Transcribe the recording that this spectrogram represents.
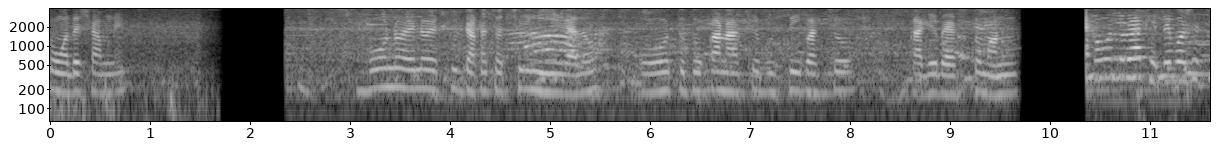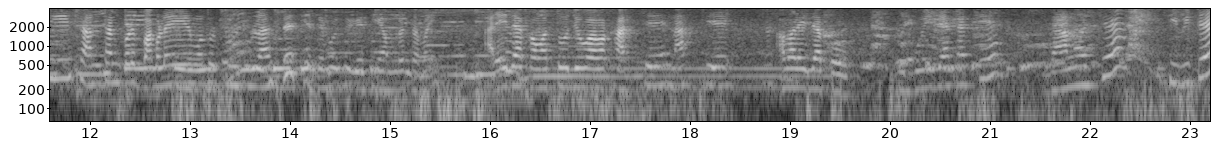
তোমাদের সামনে। বোনও এলো, একটু ডাটা চচ্চড়ি নিয়ে গেল। ও তো দোকান আছে, বুঝতেই পারছ, কাজে ব্যস্ত মানুষ। দেখো বন্ধুরা, খেতে বসেছি, স্নান টান করে পাগলের মতো চুলটুল আসবে খেতে বসে গেছি আমরা সবাই। আর এই দেখো আমার তোজো বাবা খাচ্ছে, নাচছে। আবার এই দেখো বই দেখাচ্ছে, গান হচ্ছে টিভিতে।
